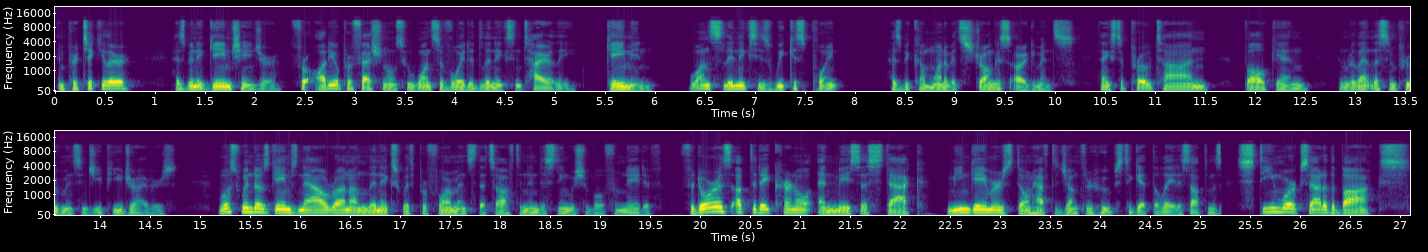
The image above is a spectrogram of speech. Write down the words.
in particular, has been a game changer for audio professionals who once avoided Linux entirely. Gaming, once Linux's weakest point, has become one of its strongest arguments, thanks to Proton, Vulkan, and relentless improvements in GPU drivers. Most Windows games now run on Linux with performance that's often indistinguishable from native. Fedora's up-to-date kernel and Mesa stack mean gamers don't have to jump through hoops to get the latest optimization. Steam works out of the box.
